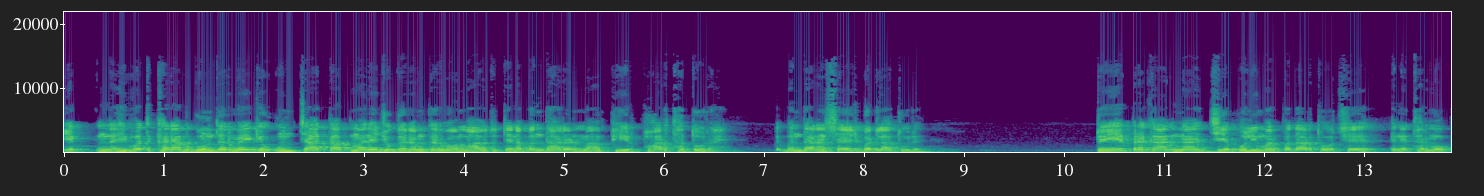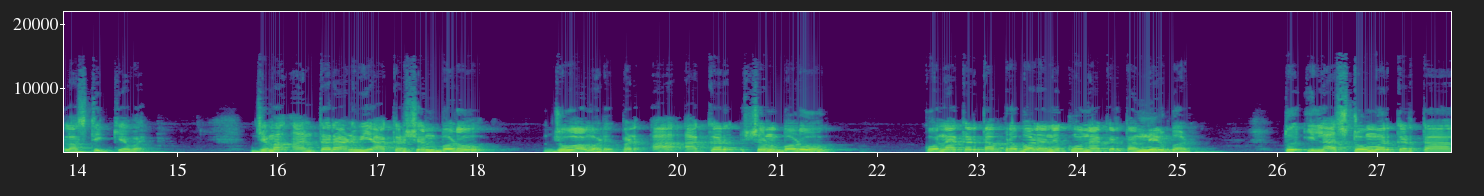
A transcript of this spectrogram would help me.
એક નહિવત ખરાબ ગુણધર્મ એ કે ઊંચા તાપમાને જો ગરમ કરવામાં આવે તો તેના બંધારણમાં ફેરફાર થતો રહે. બંધારણ સહેજ બદલાતું રહે. તો એ પ્રકારના જે પોલિમર પદાર્થો છે, એને થર્મોપ્લાસ્ટિક કહેવાય. જેમાં આંતરઆણવીય આકર્ષણ બળો જોવા મળે. પણ આ આકર્ષણ બળો કોના કરતાં પ્રબળ અને કોના કરતાં નિર્બળ? તો ઇલાસ્ટોમર કરતાં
